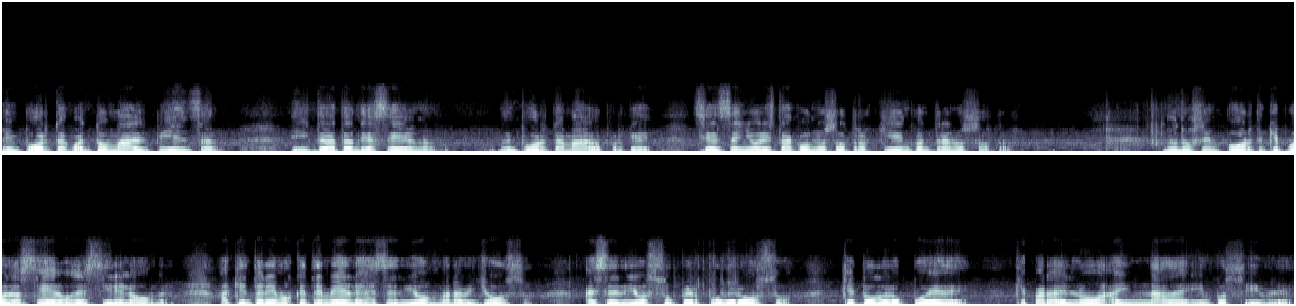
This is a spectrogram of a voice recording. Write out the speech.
No importa cuánto mal piensan y tratan de hacernos. No importa, amado, porque si el Señor está con nosotros, ¿quién contra nosotros? No nos importe qué pueda hacer o decir el hombre. A quien tenemos que temerle es a ese Dios maravilloso, a ese Dios superpoderoso que todo lo puede, que para Él no hay nada imposible.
